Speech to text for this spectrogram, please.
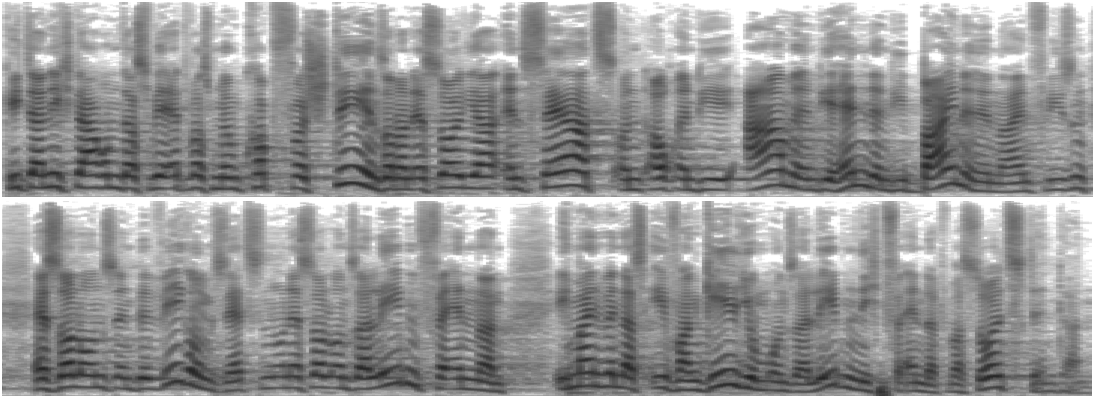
geht ja nicht darum, dass wir etwas mit dem Kopf verstehen, sondern es soll ja ins Herz und auch in die Arme, in die Hände, in die Beine hineinfließen. Es soll uns in Bewegung setzen und es soll unser Leben verändern. Ich meine, wenn das Evangelium unser Leben nicht verändert, was soll es denn dann?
